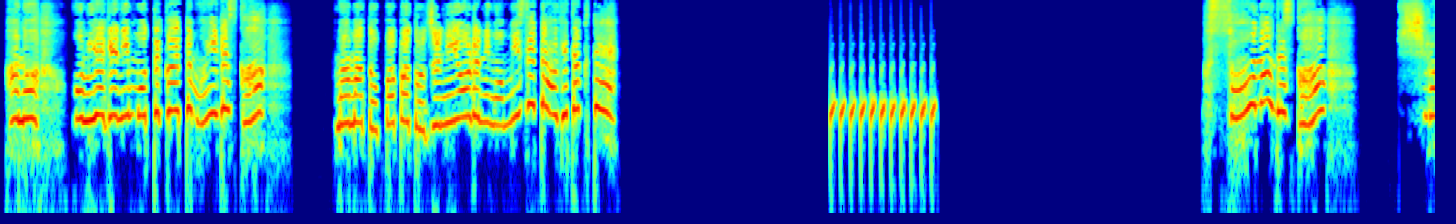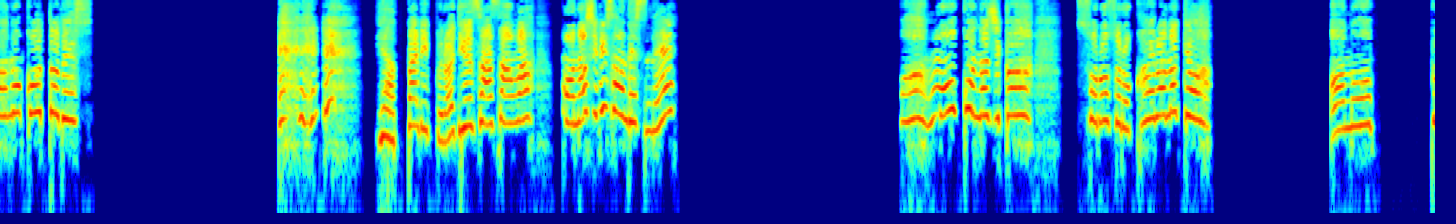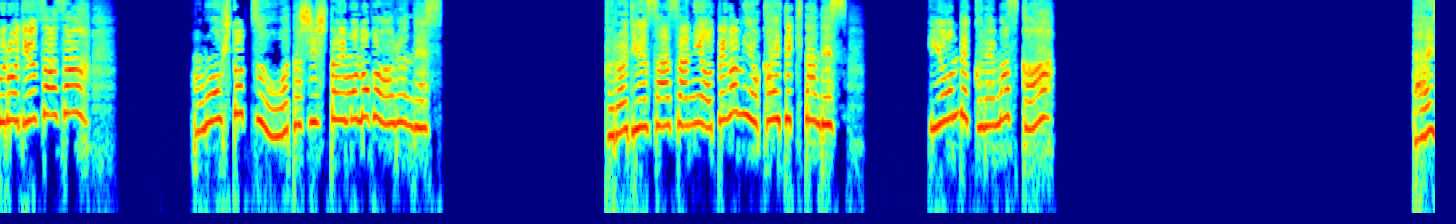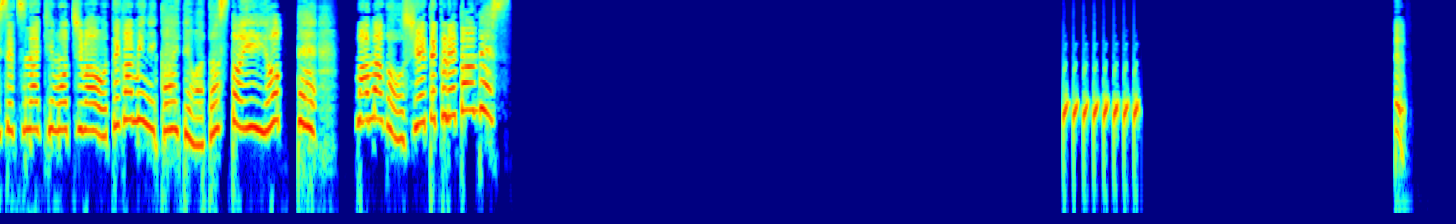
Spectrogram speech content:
あの、お土産に持って帰ってもいいですかママとパパとジュニオールにも見せてあげたくて。そうなんですか知らなかったです。やっぱりプロデューサーさんは物知りさんですね。あ、もうこんな時間。そろそろ帰らなきゃ。あの、プロデューサーさん。もう一つお渡ししたいものがあるんです。プロデューサーさんにお手紙を書いてきたんです。読んでくれますか？大切な気持ちはお手紙に書いて渡すといいよって、ママが教えてくれたんです。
